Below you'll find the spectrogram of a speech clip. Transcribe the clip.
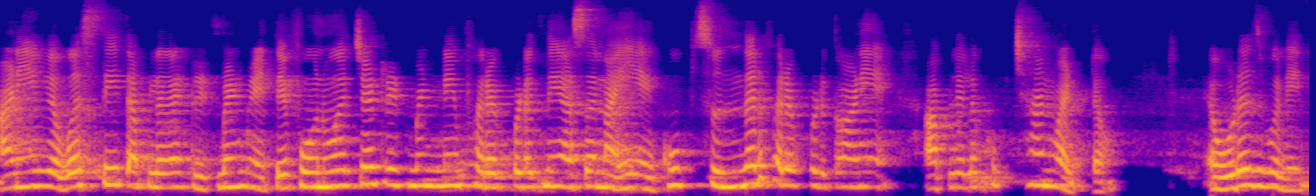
आणि व्यवस्थित आपल्याला ट्रीटमेंट मिळते. फोनवरच्या ट्रीटमेंटने फरक पडत नाही असं नाही आहे खूप सुंदर फरक पडतो आणि आपल्याला खूप छान वाटतं. एवढंच बोलेन.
